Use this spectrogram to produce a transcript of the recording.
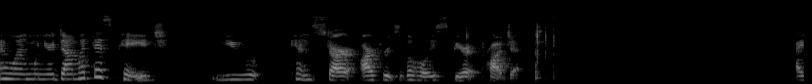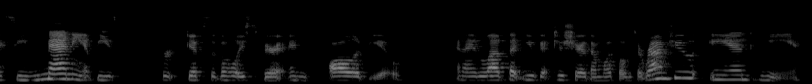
And when, when you're done with this page, you can start our Fruits of the Holy Spirit project. I see many of these fruit gifts of the Holy Spirit in all of you. And I love that you get to share them with those around you and me.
